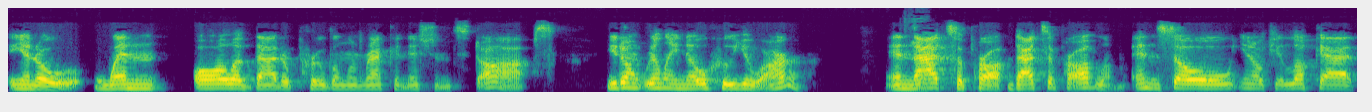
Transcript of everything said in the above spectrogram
you know when all of that approval and recognition stops you don't really know who you are and yeah. that's a pro that's a problem. And so you know if you look at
